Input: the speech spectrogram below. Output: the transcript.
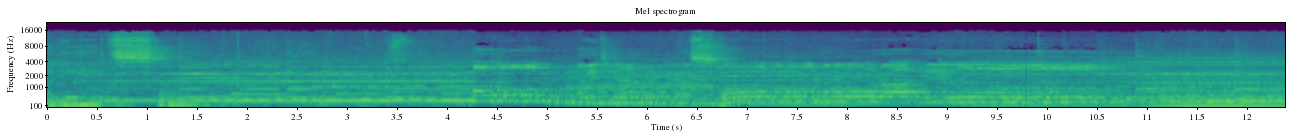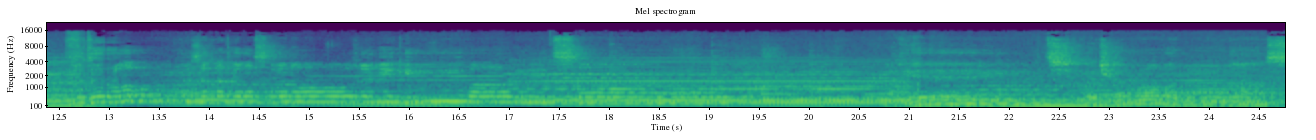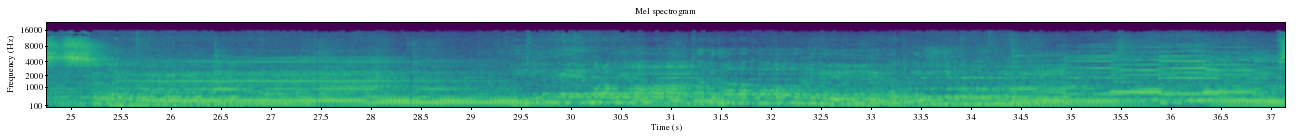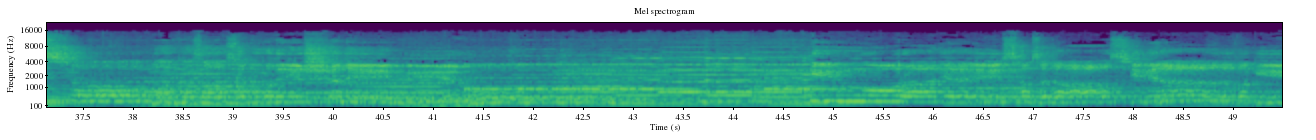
молиться. Подумайте простому муравью. Вдруг захотелось вновь не кивариться.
